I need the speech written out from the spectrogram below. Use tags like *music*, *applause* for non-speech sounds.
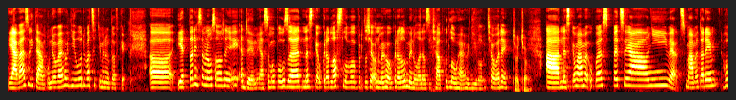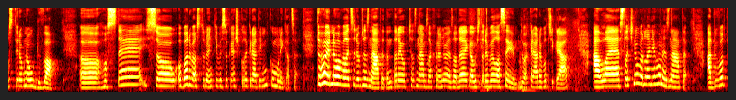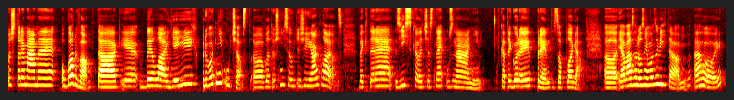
Tak, já vás vítám u nového dílu 20 minutovky. Uh, je tady se mnou samozřejmě i Edin. Já jsem mu pouze dneska ukradla slovo, protože on mi ho ukradl minule na začátku dlouhého dílu. Čau Edy. Čau, čau. A dneska máme úplně speciální věc. Máme tady hosty rovnou dva. Uh, hosté jsou oba dva studenti Vysoké školy kreativní komunikace. Toho jednoho velice dobře znáte, ten tady občas nám zachraňuje zadek a už tady byl asi dvakrát nebo třikrát, ale slečnou vedle něho neznáte. A důvod, proč tady máme oba dva, tak je, byla jejich prvotní účast uh, v letošní soutěži Young Lions, ve které získali čestné uznání v kategorii print za plagát. Uh, já vás hrozně moc vítám. Ahoj.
